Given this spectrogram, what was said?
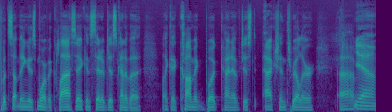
put something as more of a classic instead of just kind of a like a comic book kind of just action thriller. Um, Yeah.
